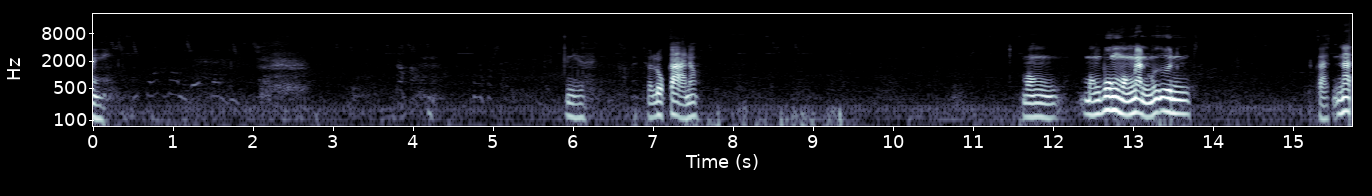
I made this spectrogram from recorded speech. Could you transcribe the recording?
นี่นี่ลูกกาเนาะ มองมองบุ้งมองนั่นมืออื่นก็น่า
